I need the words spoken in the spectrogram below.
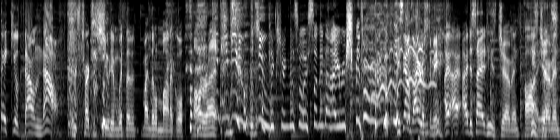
take you down now. And start to shoot him with a, my little monocle. All right. I'm picturing this voice on an Irishman. He sounds Irish to me. I, I, I decided he's German. Ah, he's yes. German.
